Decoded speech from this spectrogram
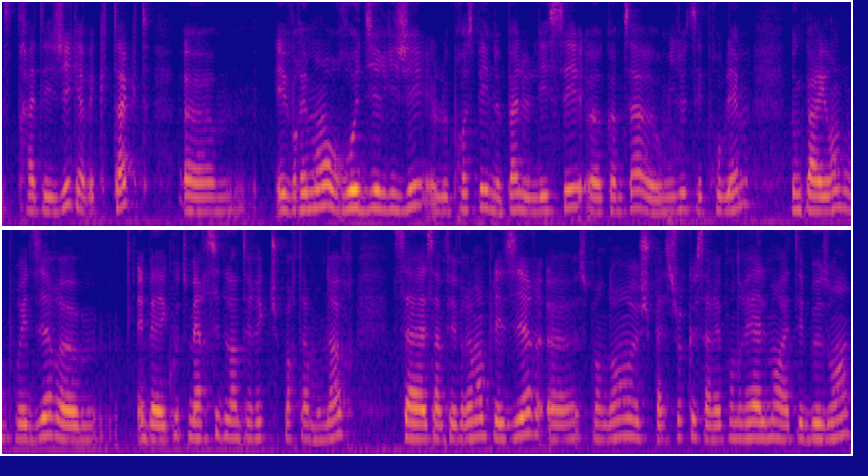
stratégique, avec tact, euh, et vraiment rediriger le prospect et ne pas le laisser euh, comme ça euh, au milieu de ses problèmes. Donc par exemple, on pourrait dire, eh ben écoute, merci de l'intérêt que tu portes à mon offre, ça, ça me fait vraiment plaisir, cependant je suis pas sûre que ça réponde réellement à tes besoins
